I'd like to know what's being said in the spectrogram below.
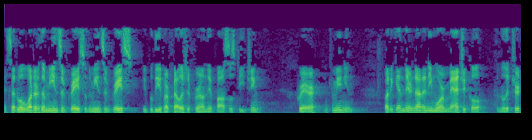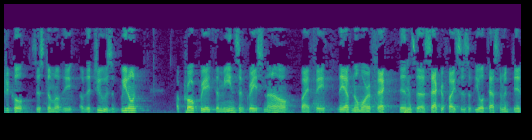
I said, well, what are the means of grace? So the means of grace, we believe, are fellowship around the apostles' teaching, prayer, and communion. But again, they're not any more magical than the liturgical system of the of the Jews. If we don't appropriate the means of grace now by faith, they have no more effect than Yes. the sacrifices of the Old Testament did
